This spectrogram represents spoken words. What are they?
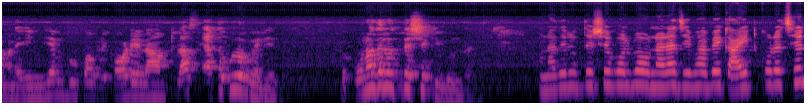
মানে ইন্ডিয়ান বুক অফ রেকর্ডে নাম প্লাস এতগুলো মেডেল তো ওনাদের উদ্দেশ্যে কি বলবেন? ওনাদের উদ্দেশ্যে বলব, ওনারা যেভাবে গাইড করেছেন,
